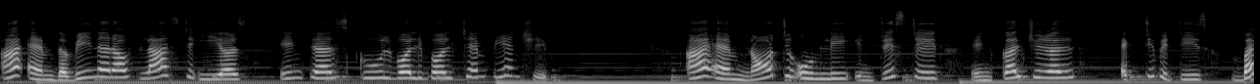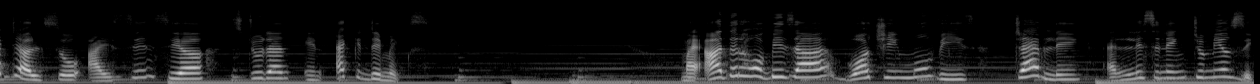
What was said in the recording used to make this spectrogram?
I am the winner of last year's inter school volleyball championship. I am not only interested in cultural activities but also a sincere student in academics. My other hobbies are watching movies, traveling, and listening to music.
